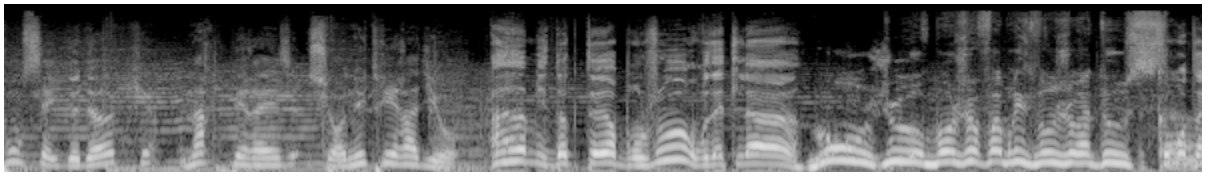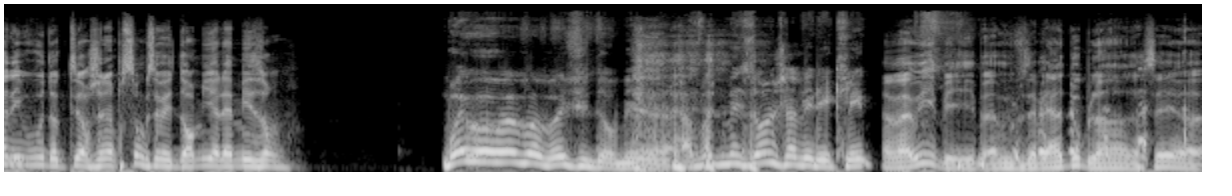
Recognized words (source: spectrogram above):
conseil de doc, Marc Pérez sur Nutri Radio. Ah, mais docteur, bonjour, vous êtes là Bonjour, bonjour Fabrice, bonjour à tous. Comment allez-vous, docteur? J'ai l'impression que vous avez dormi à la maison. Ouais, ouais, ouais, ouais, ouais j'ai dormi. Euh, à votre maison, j'avais les clés. Ah bah oui, mais bah, vous avez un double. Hein, euh,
